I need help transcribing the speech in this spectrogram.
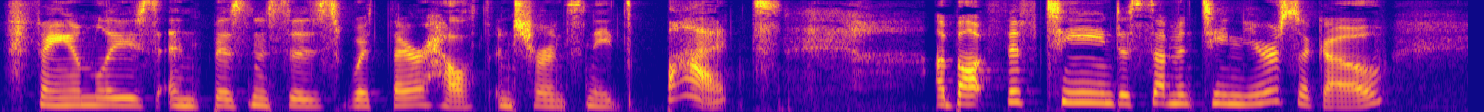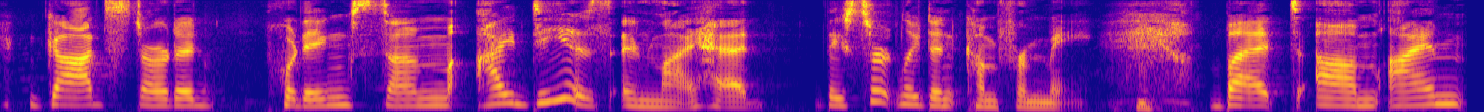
families and businesses with their health insurance needs. But about 15 to 17 years ago, God started putting some ideas in my head. They certainly didn't come from me, but um, I'm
